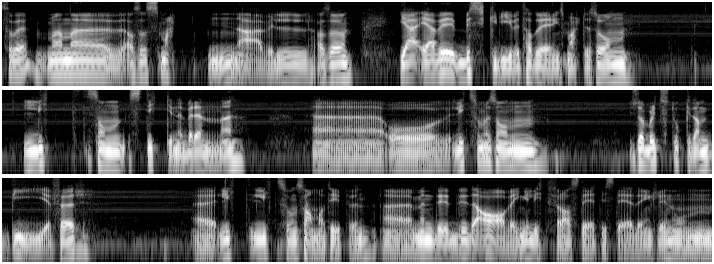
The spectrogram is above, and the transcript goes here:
så det. Men eh, altså smerten er vel Altså, jeg, jeg vil beskrive tatoveringssmerte som litt sånn stikkende brennende. Eh, og litt som en sånn Hvis du har blitt stukket av en bie før. Eh, litt, litt sånn samme typen. Eh, men det, det, det avhenger litt fra sted til sted, egentlig. Noen,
